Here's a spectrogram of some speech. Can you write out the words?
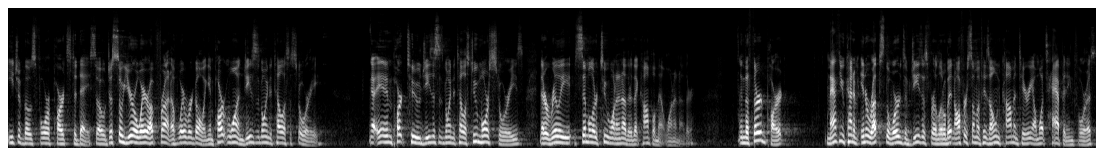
each of those four parts today. So just so you're aware up front of where we're going. In part one, Jesus is going to tell us a story. In part two, Jesus is going to tell us two more stories that are really similar to one another, that complement one another. In the third part, Matthew kind of interrupts the words of Jesus for a little bit and offers some of his own commentary on what's happening for us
